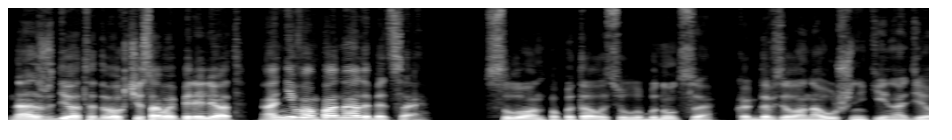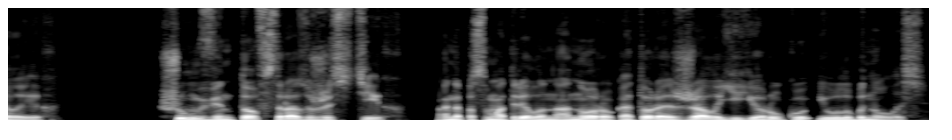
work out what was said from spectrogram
«Нас ждет двухчасовой перелет. Они вам понадобятся!» Слоан попыталась улыбнуться, когда взяла наушники и надела их. Шум винтов сразу же стих. Она посмотрела на Нору, которая сжала ее руку и улыбнулась.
